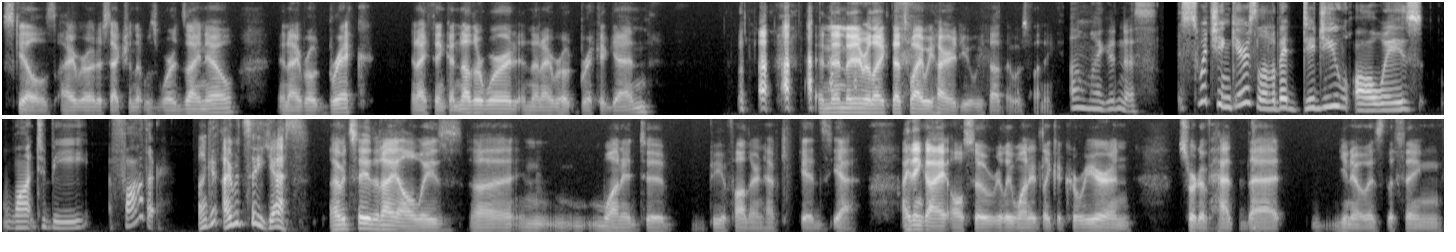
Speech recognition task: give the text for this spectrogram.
skills. I wrote a section that was words I know, and I wrote brick, and I think another word, and then I wrote brick again. and then they were like, "That's why we hired you." We thought that was funny. Oh my goodness. Switching gears a little bit, did you always want to be a father? I would say yes. I would say that I always uh, wanted to be a father and have kids. Yeah, I think I also really wanted like a career and sort of had that, you know, as the thing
